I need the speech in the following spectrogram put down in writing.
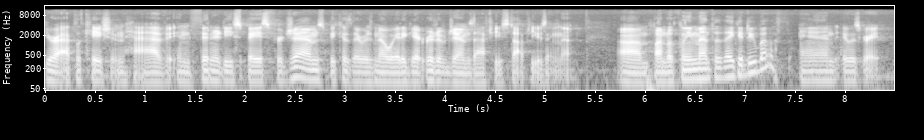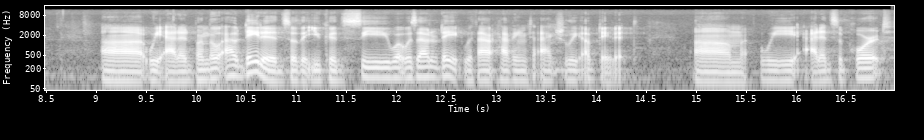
your application have infinity space for gems because there was no way to get rid of gems after you stopped using them. Um, bundle clean meant that they could do both, and it was great. Uh, we added bundle outdated so that you could see what was out of date without having to actually update it. Um, we added support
